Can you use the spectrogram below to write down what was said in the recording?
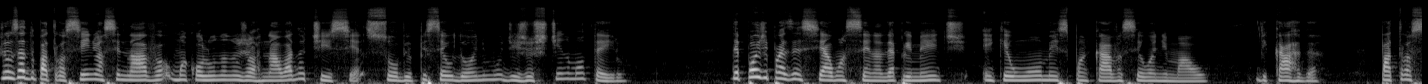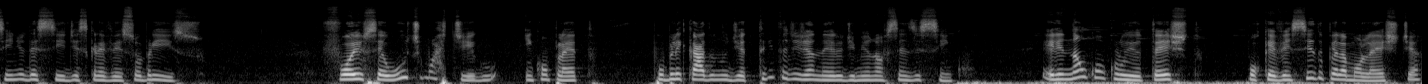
José do Patrocínio assinava uma coluna no jornal A Notícia, sob o pseudônimo de Justino Monteiro. Depois de presenciar uma cena deprimente em que um homem espancava seu animal de carga, Patrocínio decide escrever sobre isso. Foi o seu último artigo incompleto, publicado no dia 30 de janeiro de 1905. Ele não concluiu o texto porque, vencido pela moléstia,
